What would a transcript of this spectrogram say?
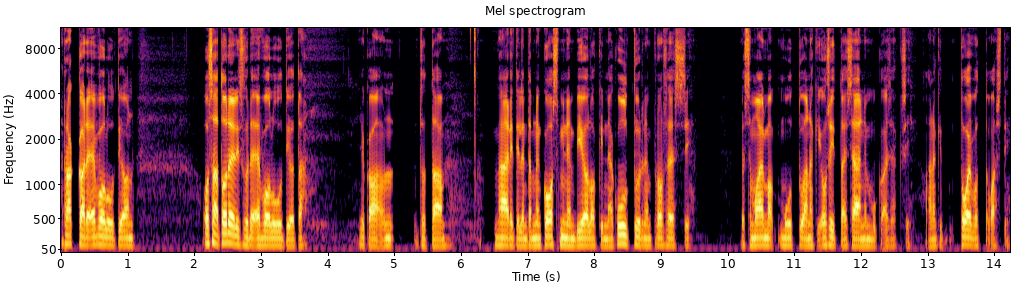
rakkauden evoluutio on osa todellisuuden evoluutiota, joka on tota, määritellen tämmöinen kosminen, biologinen ja kulttuurinen prosessi, jossa maailma muuttuu ainakin osittain säännönmukaiseksi, ainakin toivottavasti,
